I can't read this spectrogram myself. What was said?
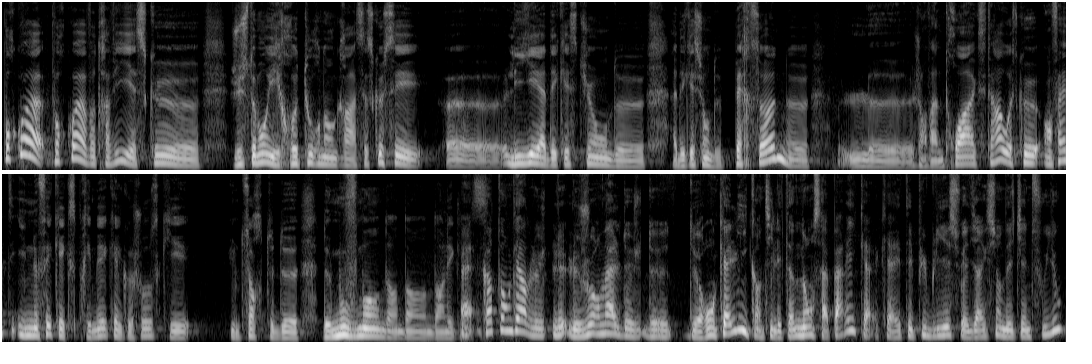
Pourquoi, pourquoi, à votre avis, est-ce que justement il retourne en grâce? Est-ce que c'est euh, lié à des questions de, à des questions de personnes, euh, le Jean 23, etc. Ou est-ce qu'en en fait, il ne fait qu'exprimer quelque chose qui est une sorte de, mouvement dans, dans, l'Église. Bah, quand on regarde le, journal de, Roncalli, quand il est annonce à Paris, qui a, été publié sous la direction d'Étienne Fouillou,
